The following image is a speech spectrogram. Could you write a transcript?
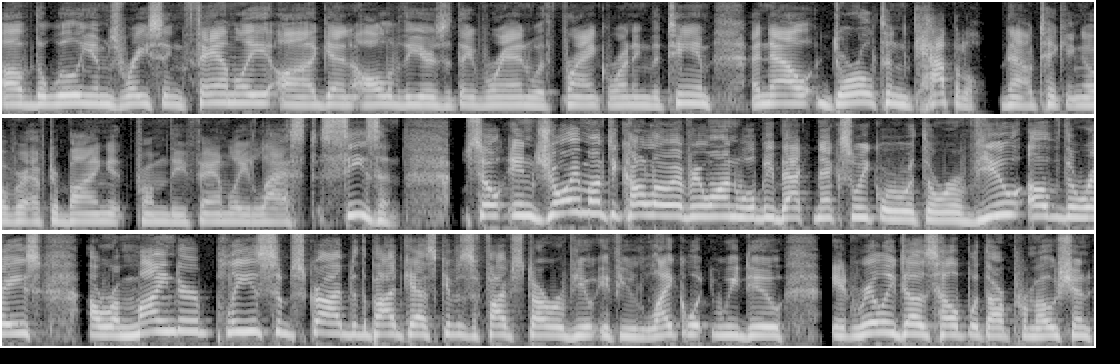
of the Williams racing family. Uh, again, all of the years that they've ran with Frank running the team. And now Dorilton Capital now taking over after buying it from the family last season. So enjoy Monte Carlo, everyone. We'll be back next week with a review of the race. A reminder, please subscribe to the podcast. Give us a five star review if you like what we do. It really does help with our promotion.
